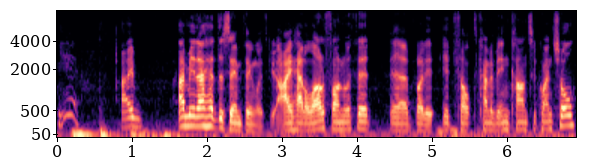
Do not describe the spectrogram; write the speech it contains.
Yeah. I I mean, I had the same thing with you. I had a lot of fun with it, uh, but it, it felt kind of inconsequential,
